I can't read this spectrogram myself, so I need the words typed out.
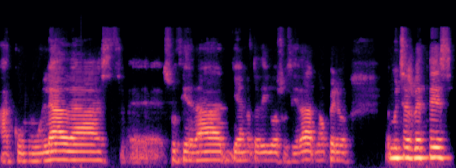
acumuladas, eh, suciedad, ya no te digo suciedad, ¿no? Pero muchas veces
